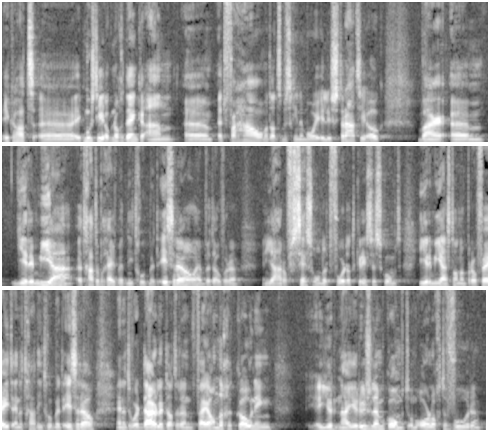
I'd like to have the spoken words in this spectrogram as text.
Ik, had, uh, ik moest hier ook nog denken aan uh, het verhaal, want dat is misschien een mooie illustratie ook, waar um, Jeremia, het gaat op een gegeven moment niet goed met Israël, hebben we het over een, een jaar of 600 voordat Christus komt. Jeremia is dan een profeet en het gaat niet goed met Israël. En het wordt duidelijk dat er een vijandige koning naar Jeruzalem komt om oorlog te voeren.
